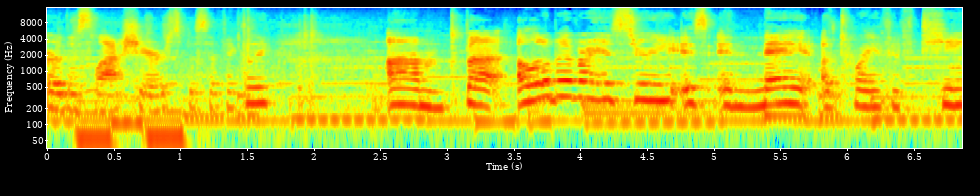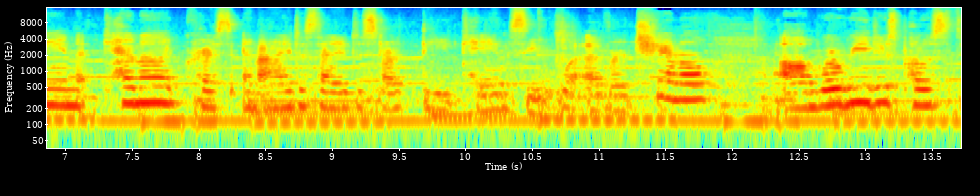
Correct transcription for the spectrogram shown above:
or this last year specifically. Um, but a little bit of our history is in May of 2015, Kenna, Chris, and I decided to start the KMC Whatever channel um, where we just post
